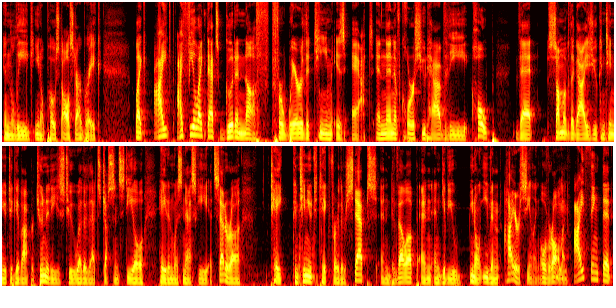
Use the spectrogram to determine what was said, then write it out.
in the league, you know, post All Star break. Like I, I feel like that's good enough for where the team is at. And then, of course, you'd have the hope that some of the guys you continue to give opportunities to, whether that's Justin Steele, Hayden Wesneski, etc., take continue to take further steps and develop and and give you you know even higher ceiling overall. Mm. Like I think that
